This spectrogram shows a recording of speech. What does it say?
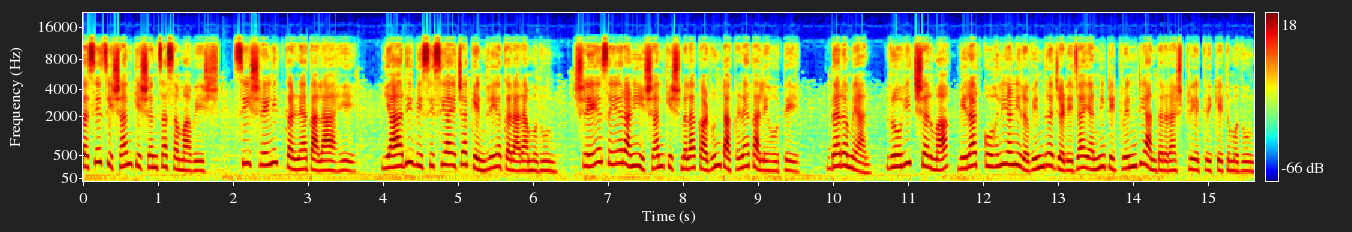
तसेच ईशान किशनचा समावेश सी श्रेणीत करण्यात आला आहे. याआधी बीसीसीआयच्या केंद्रीय करारामधून श्रेयस अय्यर आणि ईशान किशनला काढून टाकण्यात आले होते. दरम्यान रोहित शर्मा विराट कोहली आणि रवींद्र जडेजा यांनी टी ट्वेंटी आंतरराष्ट्रीय क्रिकेटमधून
